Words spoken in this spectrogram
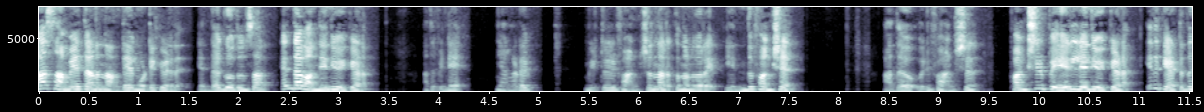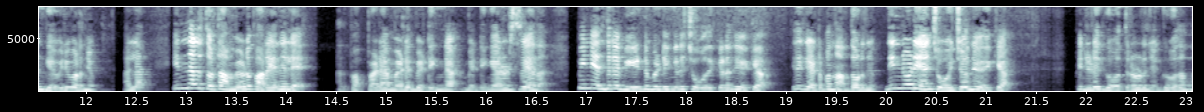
ആ സമയത്താണ് നന്ദ അങ്ങോട്ടേക്ക് വരുന്നത്. എന്താ ഗൗതം സാർ? എന്താ വന്നേന്ന് ചോദിക്കുകയാണ്. അത് പിന്നെ ഞങ്ങളുടെ വീട്ടിലൊരു ഫംഗ്ഷൻ നടക്കുന്നുണ്ടെന്ന് പറയും. എന്ത് ഫംഗ്ഷൻ? അത് ഒരു ഫംഗ്ഷൻ ഫംഗ്ഷൻ പേരില്ലേന്ന് ചോദിക്കുകയാണ്. ഇത് കേട്ടതും ഗൗരി പറഞ്ഞു അല്ല ഇന്നലെ തൊട്ട് അമ്മയോട് പറയുന്നില്ലേ? അത് പപ്പയുടെ അമ്മയുടെ വെഡിങ് വെഡിങ് ആനിവേഴ്സറി ആണ്. പിന്നെ എന്തിനാ വീണ്ടും വീണ്ടും ഇങ്ങനെ ചോദിക്കണം എന്ന് ചോദിക്കുക? ഇത് കേട്ടപ്പോൾ നന്ദ പറഞ്ഞു നിന്നോട് ഞാൻ ചോദിച്ചോന്ന് ചോദിക്കാം പിന്നീട് ഗൗതത്തിനോട് പറഞ്ഞു ഗൗതം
